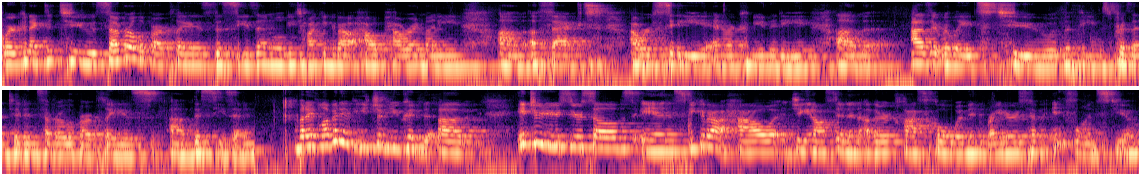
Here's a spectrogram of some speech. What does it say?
We're connected to several of our plays this season. We'll be talking about how power and money um, affect our city and our community um, as it relates to the themes presented in several of our plays um, this season. But I'd love it if each of you could uh, introduce yourselves and speak about how Jane Austen and other classical women writers have influenced you.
